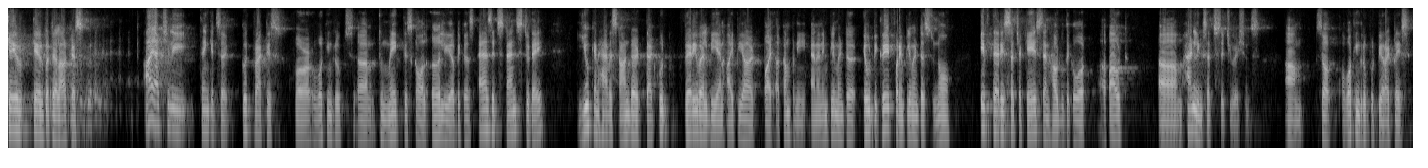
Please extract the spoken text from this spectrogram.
Keyur, Patel, Arrcus. I actually think it's a good practice for working groups um, to make this call earlier because as it stands today, you can have a standard that could very well be an IPR by a company and an implementer. It would be great for implementers to know if there is such a case, then how do they go about um, handling such situations. Um, so a working group would be a right place.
